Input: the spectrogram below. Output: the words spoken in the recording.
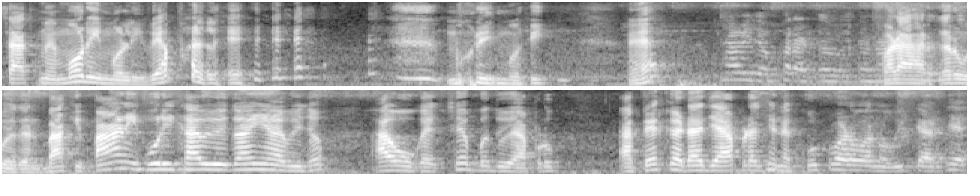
साथ में मोरी मोरी वेफल है મોરી મોરી હે આવી જાઓ કરવું હોય તો ફળાહાર કરવું હોય તો બાકી પાણી પૂરી ખાવી હોય તો અહીંયા આવી જાઓ. આવું કંઈક છે બધું આપણું. આ પેકેટ આજે આપણે છે ને ખૂટવાડવાનો વિચાર છે.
